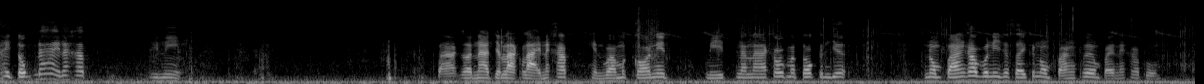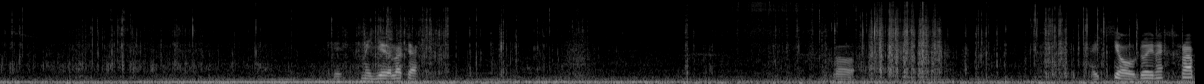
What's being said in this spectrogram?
ให้ตกได้นะครับ ที่นี่ปลาก็น่าจะหลากหลายนะครับ เห็นว่าเมื่อก่อนนี่มีนานาเข้ามาตกกันเยอะ ขนมปังครับวันนี้จะใส่ขนมปังเพิ่มไปนะครับผมโอเคไม่เยอะแล้วจ้ะก็ไข่เขียวด้วยนะครับ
